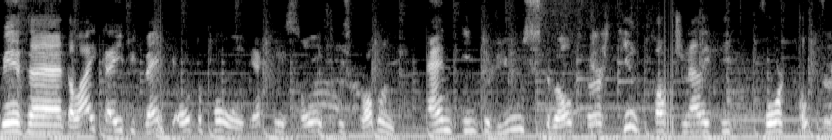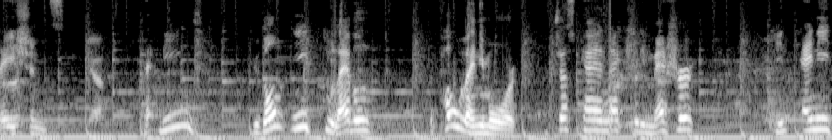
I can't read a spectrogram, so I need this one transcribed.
with uh, the Leica AP20 Autopole, we actually solved this problem and introduced the world's first tilt functionality for total stations. Yeah. That means you don't need to level the pole anymore. You just can actually measure in any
